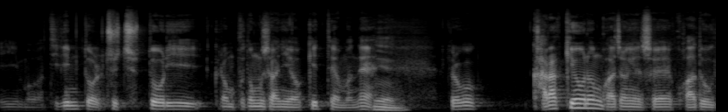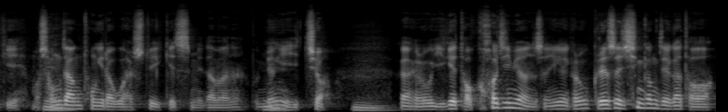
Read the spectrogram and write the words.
이뭐 디딤돌, 주춧돌이 그런 부동산이었기 때문에 예, 결국 갈아 끼우는 과정에서의 과도기, 뭐 성장통이라고 할 수도 있겠습니다만은 분명히 있죠. 음, 그러니까 결국 이게 더 커지면서 이게 결국 그래서 신경제가 더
